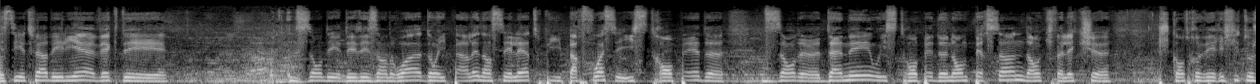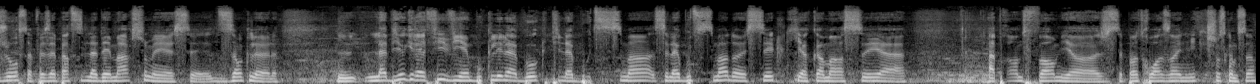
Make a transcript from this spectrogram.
essayer de faire des liens avec des, disons, des, des, endroits dont il parlait dans ses lettres, puis parfois il se trompait disons, d'années ou il se trompait de nom de personne, donc il fallait que je, contre-vérifie toujours, ça faisait partie de la démarche, mais disons que la biographie vient boucler la boucle, puis l'aboutissement, c'est l'aboutissement d'un cycle qui a commencé à, à prendre forme il y a, je sais pas, trois ans et demi, quelque chose comme ça.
